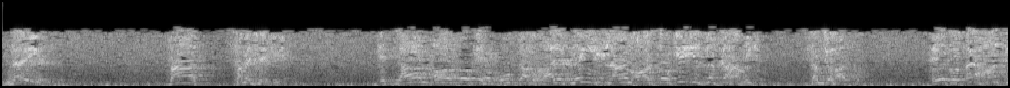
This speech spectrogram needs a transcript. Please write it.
نہیں، بات سمجھنے کی ہے۔ اسلام عورتوں کے حقوق کا مخالف نہیں، اسلام عورتوں کی عزت کا حامی ہے۔ سمجھو بات کو۔ ایک ہوتا ہے حق،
